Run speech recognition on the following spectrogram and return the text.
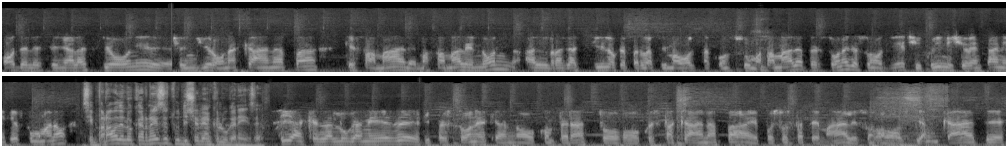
ho delle segnalazioni, c'è in giro una canapa che fa male, ma fa male non al ragazzino che per la prima volta consuma, fa male a persone che sono 10, 15, 20 anni che fumano. Si parlava del Lucarnese, tu dicevi anche Luganese. Sì, anche dal Luganese di persone che hanno comperato questa canapa e poi sono state male, sono sbiancate,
